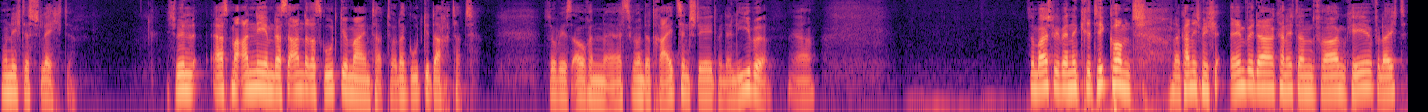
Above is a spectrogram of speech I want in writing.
und nicht das Schlechte. Ich will erstmal annehmen, dass der andere es gut gemeint hat oder gut gedacht hat. So wie es auch in 1. Korinther 13 steht, mit der Liebe. Ja. Zum Beispiel, wenn eine Kritik kommt, da kann ich mich entweder, kann ich dann fragen, okay, vielleicht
